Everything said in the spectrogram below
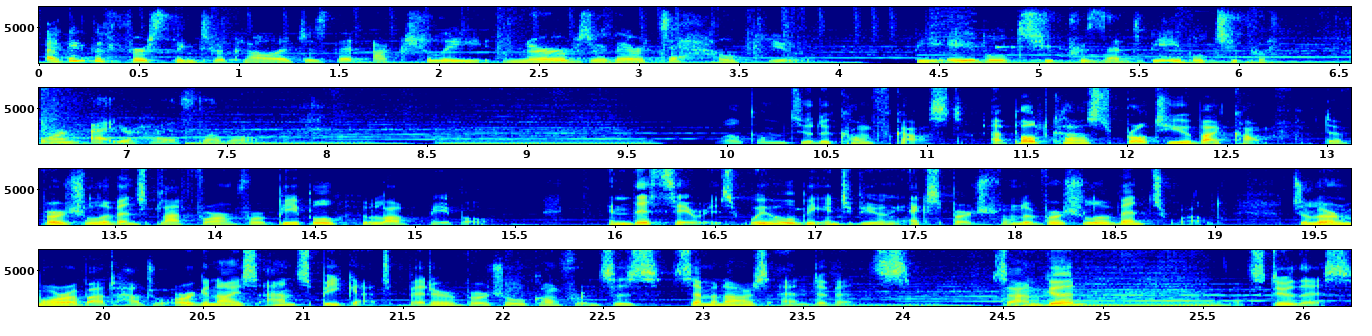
I think the first thing to acknowledge is that actually nerves are there to help you be able to present, be able to perform at your highest level. Welcome to the Confcast, a podcast brought to you by Conf, the virtual events platform for people who love people. In this series, we will be interviewing experts from the virtual events world to learn more about how to organize and speak at better virtual conferences, seminars, and events. Sound good? Let's do this.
